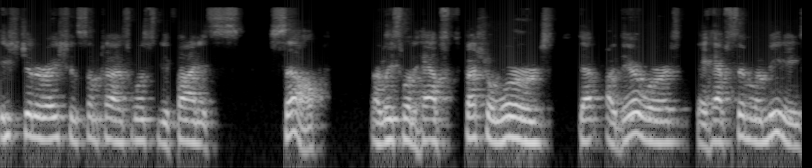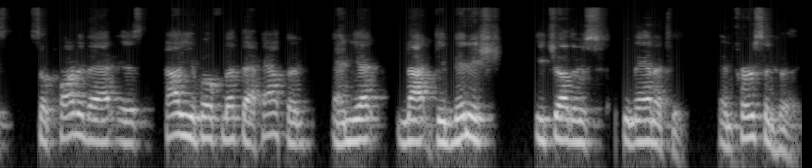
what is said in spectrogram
each generation sometimes wants to define itself or at least want to have special words that are their words, they have similar meanings. So part of that is how do you both let that happen and yet not diminish each other's humanity and personhood?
